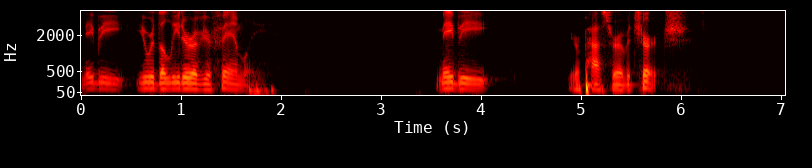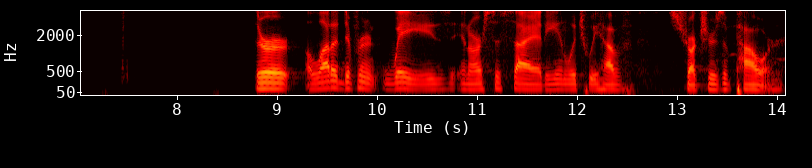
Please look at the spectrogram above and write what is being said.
Maybe you were the leader of your family. Maybe you're a pastor of a church. There are a lot of different ways in our society in which we have structures of power.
